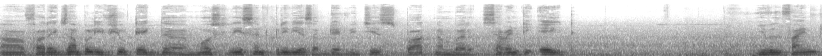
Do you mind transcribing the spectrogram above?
uh, for example if you take the most recent previous update which is part number 78 you will find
